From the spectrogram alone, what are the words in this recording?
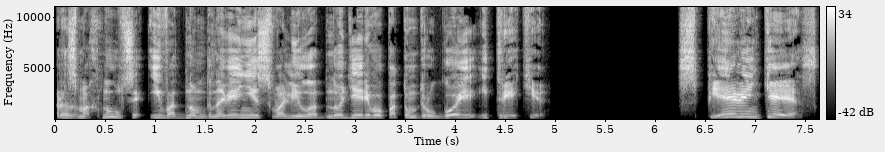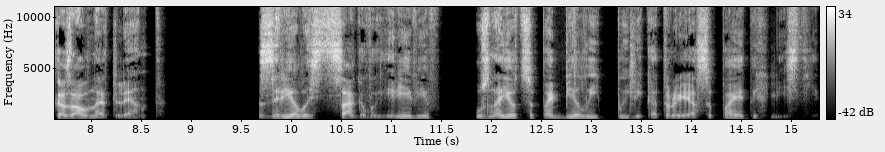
размахнулся и в одно мгновение свалил одно дерево, потом другое и третье. «Спеленькие!» — сказал Нед Ленд. Зрелость саговых деревьев узнается по белой пыли, которая осыпает их листья.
